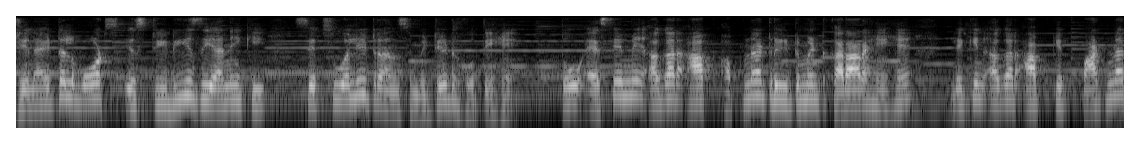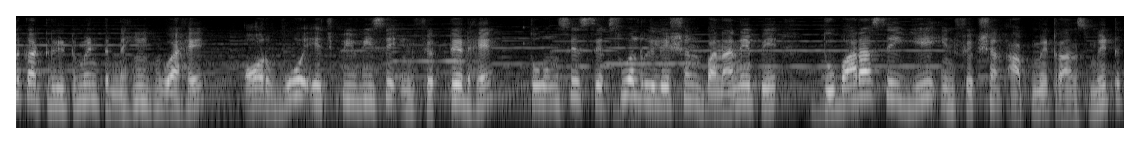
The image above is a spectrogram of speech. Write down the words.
जेनाइटल वॉट्स एसटीडीज यानी कि सेक्सुअली ट्रांसमिटेड होते हैं। तो ऐसे में अगर आप अपना ट्रीटमेंट करा रहे हैं, लेकिन अगर आपके पार्टनर का ट्रीटमेंट नहीं हुआ है और वो एचपीवी से इन्फेक्टेड है तो उनसे सेक्सुअल रिलेशन बनाने पे दोबारा से ये इन्फेक्शन आप में ट्रांसमिट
